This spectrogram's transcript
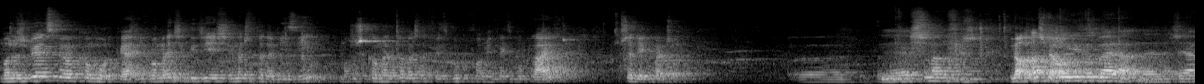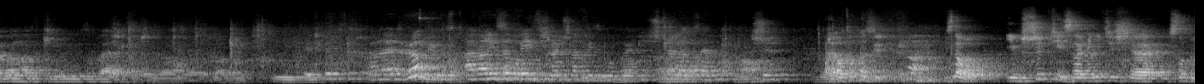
Możesz wyjąć swoją komórkę i w momencie, gdy dzieje się mecz w telewizji, możesz komentować na Facebooku w formie Facebook Live przebieg meczu. E, już mam No, no śmiało. youtubera, e, znaczy ja oglądam takiego youtubera, który robi. I Ale robił, analizował mecz na Facebooku jakieś 4 lat temu. No. Ale o to chodzi. I znowu, im szybciej zamienicie się osoby,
